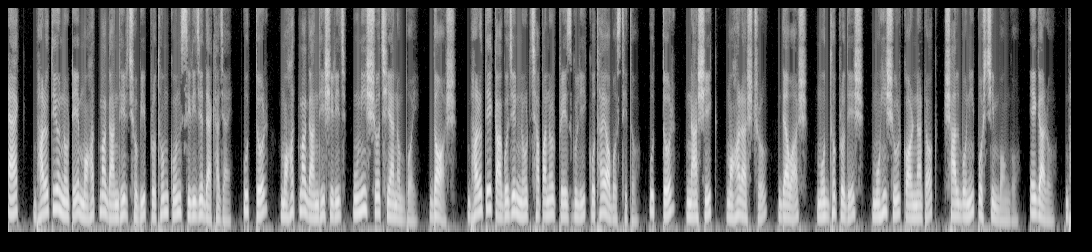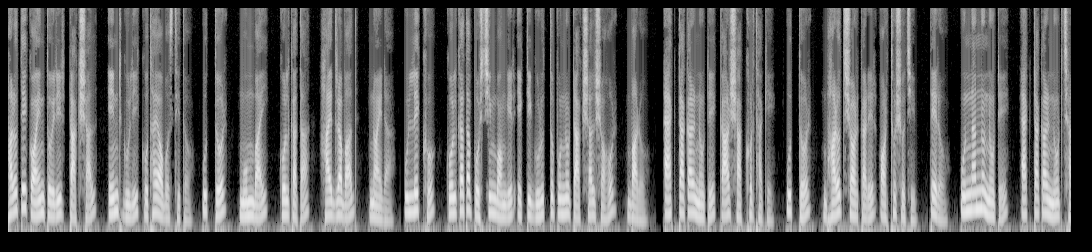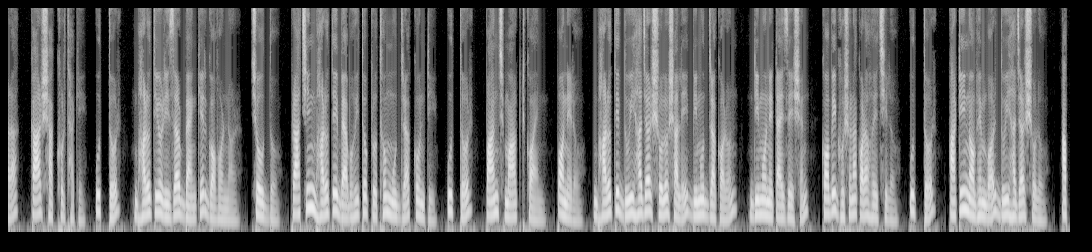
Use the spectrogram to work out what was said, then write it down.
এক, ভারতীয় নোটে মহাত্মা গান্ধীর ছবি প্রথম কোন সিরিজে দেখা যায়? উত্তর, মহাত্মা গান্ধী সিরিজ উনিশশো ছিয়ানব্বই। দশ, ভারতে কাগজের নোট ছাপানোর প্রেসগুলি কোথায় অবস্থিত? উত্তর, নাসিক, মহারাষ্ট্র দেওয়াস মধ্যপ্রদেশ, মহীশূর, কর্ণাটক, শালবনী, পশ্চিমবঙ্গ। এগারো, ভারতে কয়েন তৈরির টাকশাল, এন্টগুলি কোথায় অবস্থিত? উত্তর, মুম্বাই, কলকাতা, হায়দ্রাবাদ, নয়ডা। উল্লেখ্য কলকাতা পশ্চিমবঙ্গের একটি গুরুত্বপূর্ণ টাকশাল শহর, বারো। এক টাকার নোটে কার স্বাক্ষর থাকে? উত্তর, ভারত সরকারের অর্থসচিব তেরো। অন্যান্য নোটে এক টাকার নোট ছাড়া কার স্বাক্ষর থাকে? উত্তর, ভারতীয় রিজার্ভ ব্যাংকের গভর্নর। চৌদ্দ। প্রাচীন ভারতে ব্যবহৃত প্রথম মুদ্রা কোনটি? উত্তর, পাঞ্চ মার্কড কয়েন। পনেরো। ভারতে দুই হাজার ষোলো সালে বিমুদ্রাকরণ, ডিমোনেটাইজেশন কবে ঘোষণা করা হয়েছিল? উত্তর আটই নভেম্বর দুই হাজার ষোলো।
